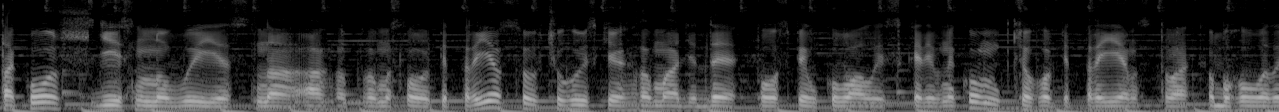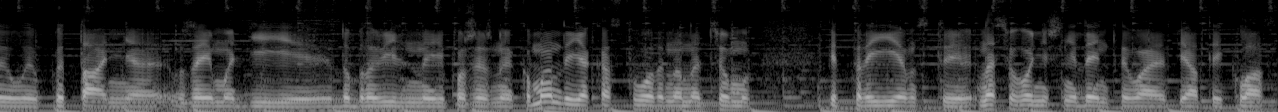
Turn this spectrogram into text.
Також здійснено виїзд на агропромислове підприємство в Чугуївській громаді, де поспілкувалися з керівником цього підприємства, обговорили питання взаємодії добровільної пожежної команди, яка створена на цьому підприємстві. На сьогоднішній день триває п'ятий клас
